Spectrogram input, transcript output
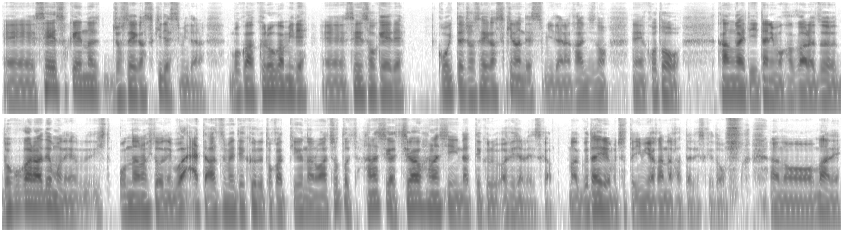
えー、清楚系の女性が好きですみたいな、僕は黒髪で、え清楚系で、こういった女性が好きなんですみたいな感じの、ね、ことを考えていたにもかかわらず、どこからでもね、女の人をね、わーって集めてくるとかっていうのは、ちょっと話が違う話になってくるわけじゃないですか。まあ、具体例もちょっと意味わかんなかったですけど、あのー、まあね、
